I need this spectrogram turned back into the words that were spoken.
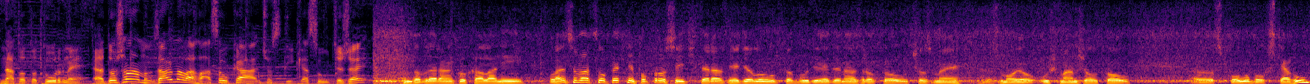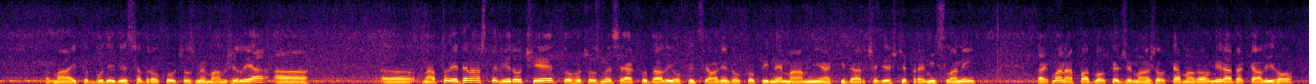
Na toto turné. E, Došla nám zaujímavá hlasovka, čo sa týka súťaže. Dobré ránko chalani. Len som vás chcel pekne poprosiť teraz nedelu, to bude 11 rokov, čo sme s mojou už manželkou e, spolu vo vzťahu. V máji to bude 10 rokov, čo sme manželia a e, na to 11. výročie toho, čo sme sa ako dali oficiálne dokopy, nemám nejaký darček ešte premyslený. Tak ma napadlo, keďže manželka má veľmi rada Kaliho,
